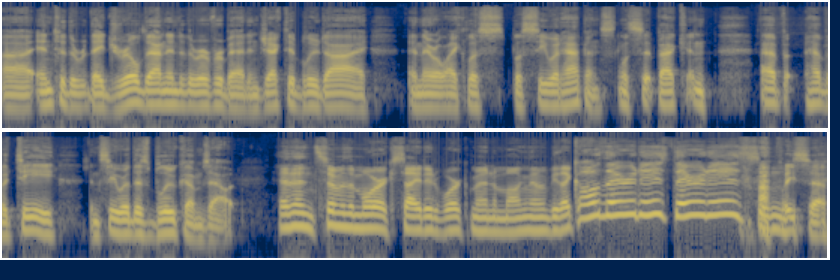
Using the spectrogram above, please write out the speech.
uh, into the. They drilled down into the riverbed, injected blue dye, and they were like, "Let's let's see what happens. Let's sit back and have have a tea and see where this blue comes out." And then some of the more excited workmen among them would be like, "Oh, there it is, there it is!" And Probably so.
